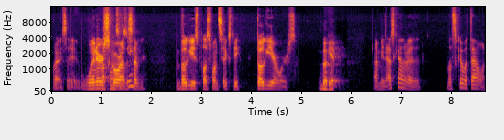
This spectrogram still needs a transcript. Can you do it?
What did I say? Winner Plus score on the 160? seven. Bogey is plus 160. Bogey or worse. Book it. I mean, that's kind of a. Let's go with that one.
